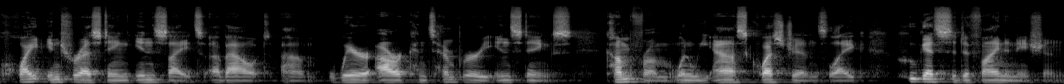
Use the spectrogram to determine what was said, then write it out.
quite interesting insights about um, where our contemporary instincts come from when we ask questions like who gets to define a nation?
